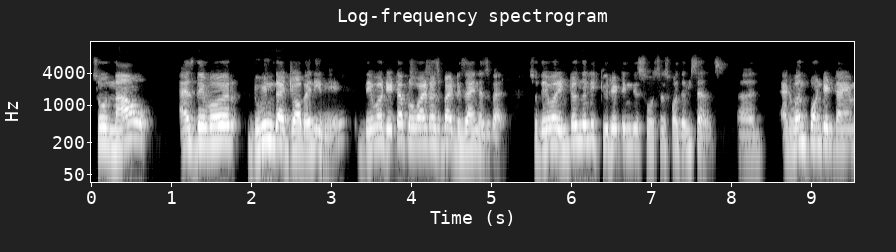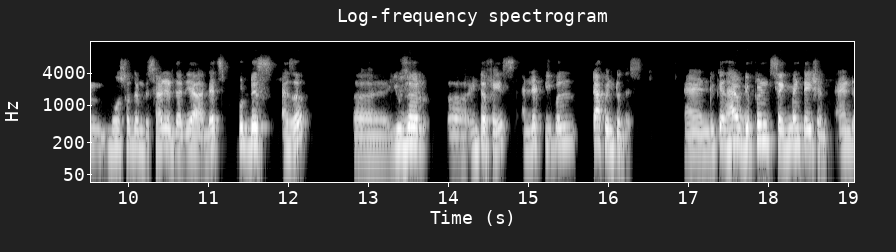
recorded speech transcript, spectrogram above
So now, as they were doing that job anyway, they were data providers by design as well. So they were internally curating these sources for themselves. Uh, at one point in time, most of them decided that, yeah, let's put this as a uh, user uh, interface and let people tap into this. And you can have different segmentation. And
